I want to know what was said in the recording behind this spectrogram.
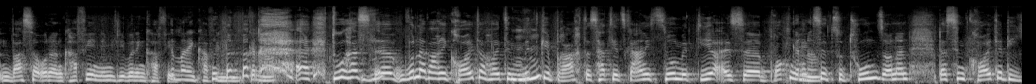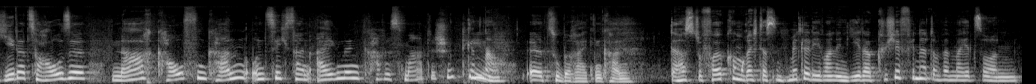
ein Wasser oder einen Kaffee, nehme ich lieber den Kaffee. Immer den Kaffee nehmen, genau. Äh, du hast mhm. äh, wunderbare Kräuter heute mhm. mitgebracht. Das hat jetzt gar nichts nur mit dir als äh, Brockenhexe genau. zu tun, sondern das sind Kräuter, die jeder zu Hause nachkaufen kann und sich seinen eigenen charismatischen Tee genau. äh, zubereiten kann. Da hast du vollkommen recht. Das sind Mittel, die man in jeder Küche findet. Und wenn man jetzt so einen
